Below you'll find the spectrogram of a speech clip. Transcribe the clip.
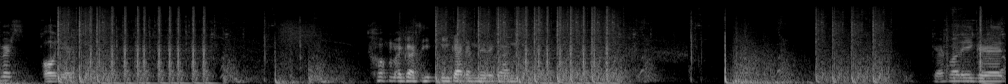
versus. Oh, there. Oh my god, he, he got a minigun. Careful, Igret.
